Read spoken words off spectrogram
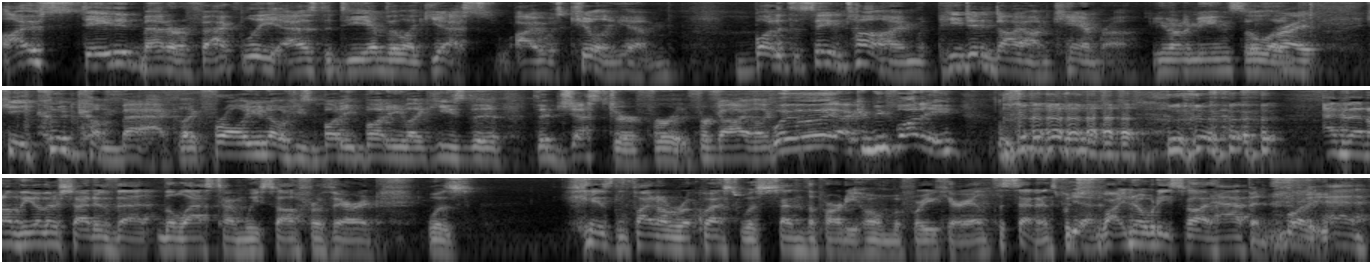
I've stated matter of factly as the DM they're like yes I was killing him, but at the same time he didn't die on camera. You know what I mean? So like Right. he could come back. Like for all you know, he's buddy buddy. Like he's the the jester for for guy. Like wait wait wait, I can be funny. And then on the other side of that, the last time we saw Favaren was his final request was send the party home before you carry out the sentence, which is why nobody saw it happen. Right. And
